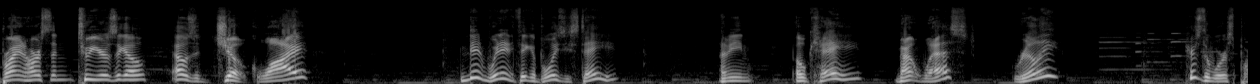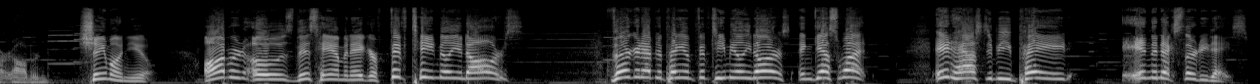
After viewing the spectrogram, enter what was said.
Bryan Harsin two years ago, that was a joke. Why? Didn't win anything at Boise State. I mean, okay. Mount West? Really? Here's the worst part, Auburn. Shame on you. Auburn owes this ham and egger $15 million. They're going to have to pay him $15 million. And guess what? It has to be paid in the next 30 days.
